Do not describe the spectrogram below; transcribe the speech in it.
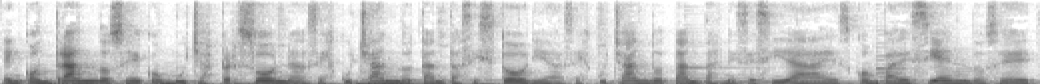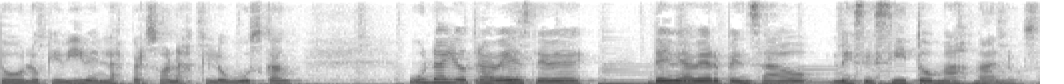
encontrándose con muchas personas, escuchando tantas historias, escuchando tantas necesidades, compadeciéndose de todo lo que viven las personas que lo buscan, una y otra vez debe, debe haber pensado, necesito más manos,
